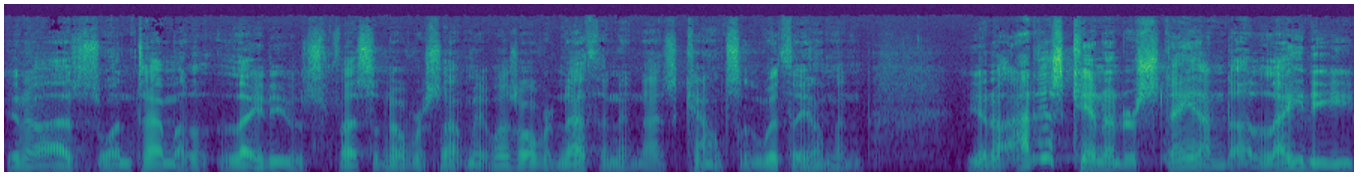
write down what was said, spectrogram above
you know, I was one time a lady was fussing over something. It was over nothing, and I was counseling with them. And, you know, I just can't understand a lady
